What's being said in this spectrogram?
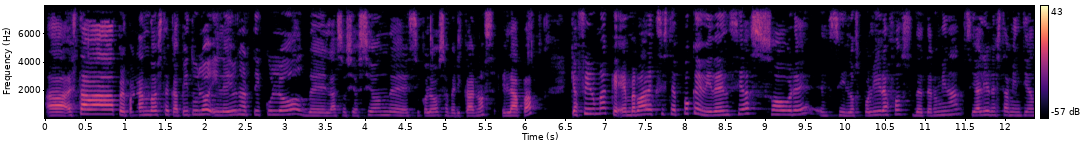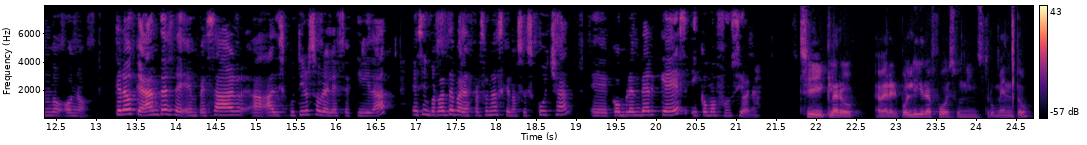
Ah, estaba preparando este capítulo y leí un artículo de la Asociación de Psicólogos Americanos, el APA, que afirma que en verdad existe poca evidencia sobre eh, si los polígrafos determinan si alguien está mintiendo o no. Creo que antes de empezar a, discutir sobre la efectividad, es importante para las personas que nos escuchan eh, comprender qué es y cómo funciona. Sí, claro. A ver, el polígrafo es un instrumento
